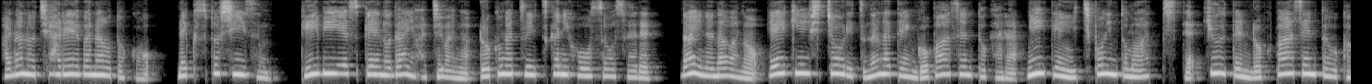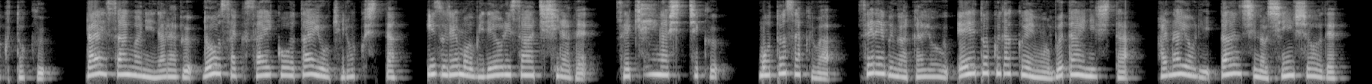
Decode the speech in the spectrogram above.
花のち晴れ花男、 Next Season、TBS 系の第8話が6月5日に放送され、第7話の平均視聴率7.5%から2.1ポイントもアップして9.6%を獲得。第3話に並ぶ同作最高タイを記録した、いずれもビデオリサーチ調べ、石東地区。元作は、セレブが通う英徳学園を舞台にした、花より男子の新章で、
